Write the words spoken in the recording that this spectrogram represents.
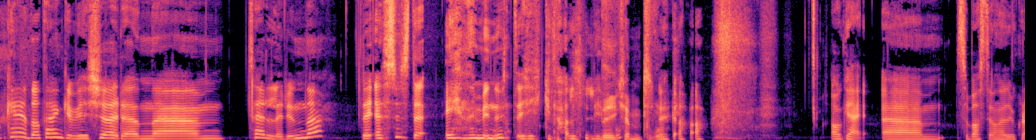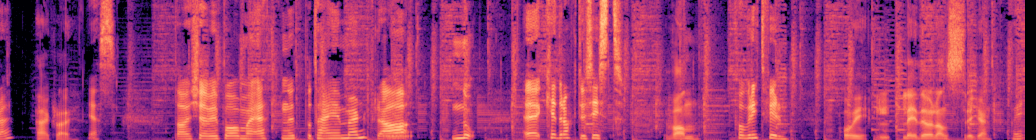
OK, da tenker vi kjøre en uh, tellerunde. Det, jeg syns det ene minuttet gikk veldig fort. Det gikk kjempefort. Ja. OK. ehm, Sebastian, er du klar? Jeg er klar. Yes. Da kjører vi på med ett minutt på timeren fra nå. Eh, hva drakk du sist? Vann. Favorittfilm? Oi, Lady og landstrykeren. Oi.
